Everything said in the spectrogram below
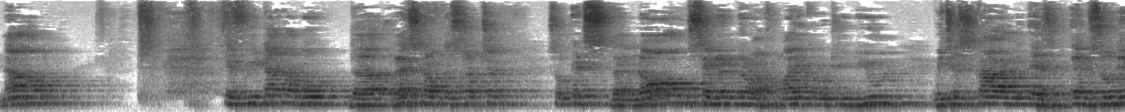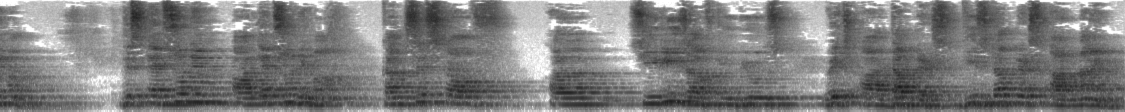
Now, if we talk about the rest of the structure, so it's the long cylinder of microtubule which is called as axonema. This axoneme or axonema consists of a series of tubules which are doublets. These doublets are nine.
